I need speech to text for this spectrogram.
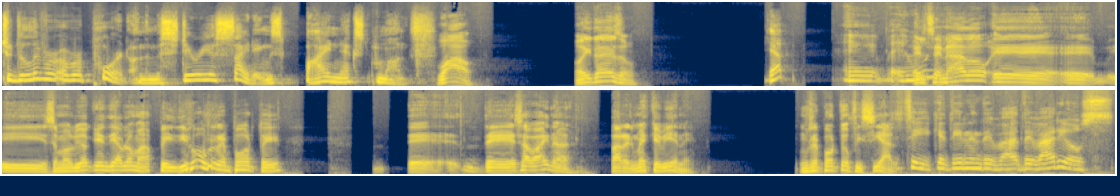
to deliver a report on the mysterious sightings by next month. Wow. ¿Oíste eso? Yep. Eh, El. Senado, eh, eh, y se me olvidó quién diablo más, pidió un reporte de, de esa vaina para el mes que viene. Un reporte oficial. Sí, que tienen de, de varios.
